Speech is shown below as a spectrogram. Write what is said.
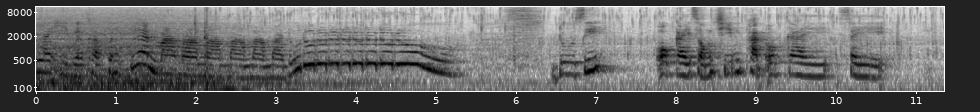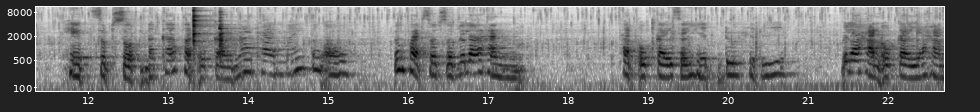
อะไรอีกแล้วค่ะเพื่อนๆมามามามามามาดูดูดูดูดูดูดูดูดูดูสิอกไก่สองชิ้น ผัดอกไก่ใส่เห็ดสดๆนะคะ ผัดอกไก่น่าทานไหมต้องเอา ต้องผัดสดๆเวลาหั่นผัดอกไก่ใส่เห็ดดูเห็ดนี่เวลาหั่นอกไก่อย่าหั่น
